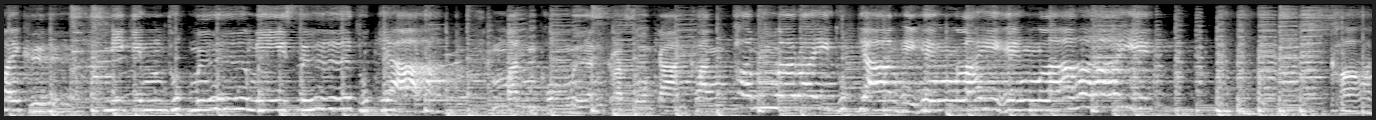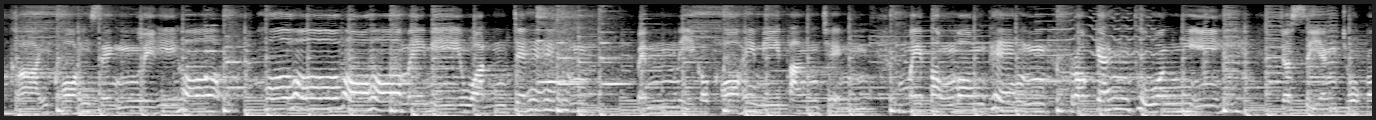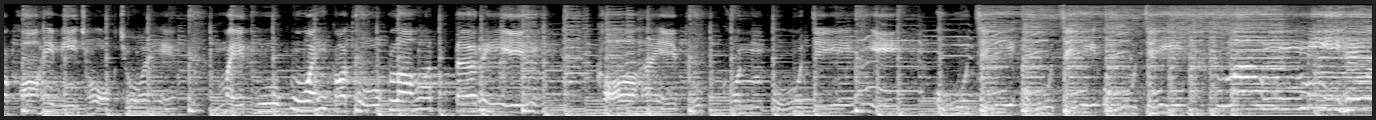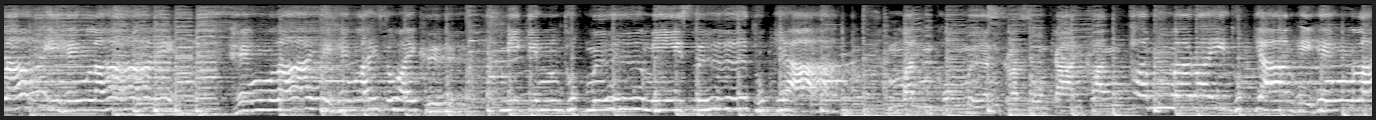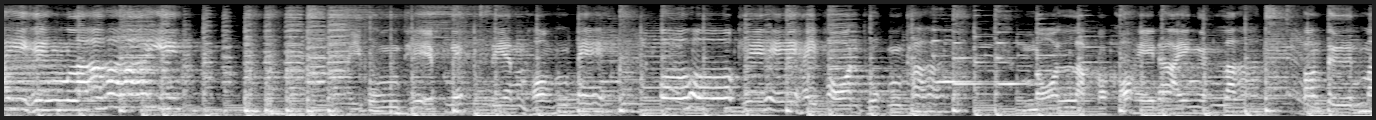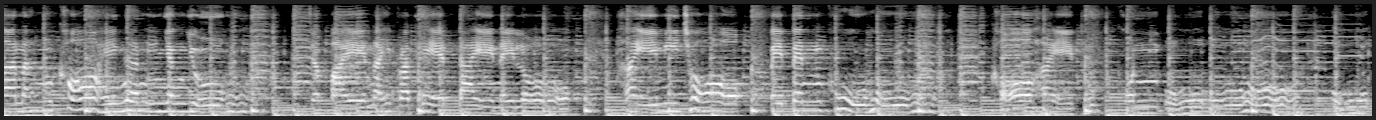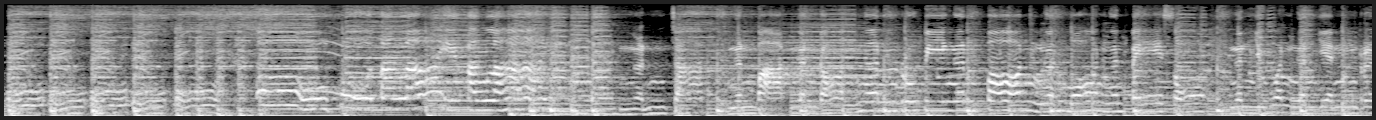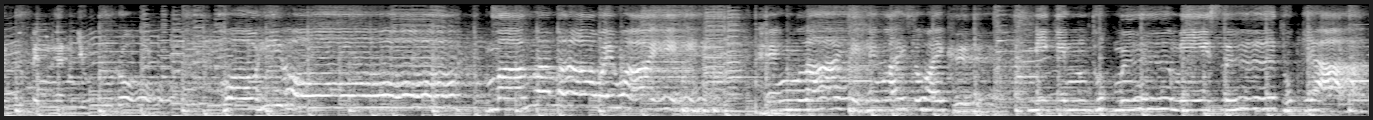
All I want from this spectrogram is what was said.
วยคือ มีกินทุกมือ้อมีซื้อทุกอย่างมันคงเหมือนกระทรวงการคลังทำอะไรทุกอย่างให้เฮงไหลเฮงไหลค้าขายขอให้เซ็งลีหอหอไม่มีวันเจ๊งเป็นหนี้ก็ขอให้มีตังเช่งไม่ต้องมองเพ่งเพราะแก๊งทวงหนี้จะเสี่ยงโชคก็ขอให้มีโชคช่วย ไม่ถูกหวยก็ถูกลอตเตอรี่ ขอให้ทุกคนอูจีอูจีอูจีอูจีมั่งมีเฮงหลายเฮงหลายเฮงหลายเฮงหลายสวยคือ มีกินทุกมือ้อมีซื้อทุกอย่างมันคงเหมือนกระทรวงการคลังท ห้องเต้โอเค ให้พรทุกทางนอนหลับก็ขอให้ได้เงินล้าน ตอนตื่นมานั้นขอให้เงินยังอยู่ จะไปในประเทศใดในโลก ให้มีโชค โซ เงินยวนเงินเย็นหรือเป็นเงินยูโรโฮฮิโฮมามามาไวไวเฮงหลายเฮงหลายสวยคือ มีกินทุกมือมีซื้อทุกอย่าง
